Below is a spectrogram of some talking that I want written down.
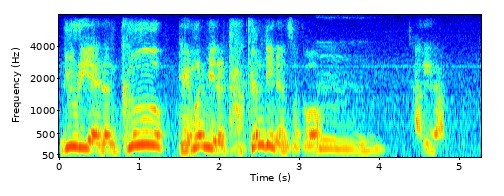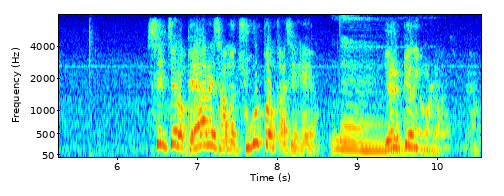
뮤리엘은 그 배멀미를 다 견디면서도 음, 자기가 실제로 배 안에서 하면 죽을 뻔까지 해요. 네. 열병이 올라가지고요.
